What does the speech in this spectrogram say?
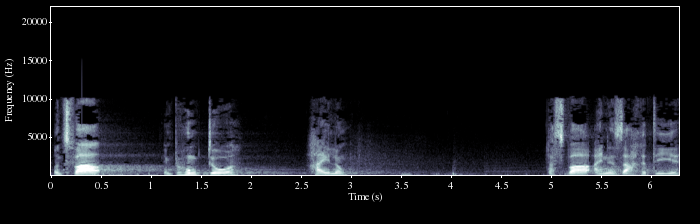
Und zwar im Punkto Heilung. Das war eine Sache, die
